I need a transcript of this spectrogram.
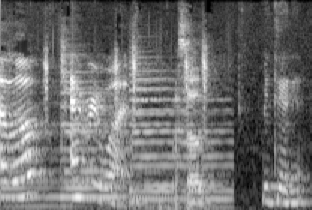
Hello, everyone. What's up? We did it.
